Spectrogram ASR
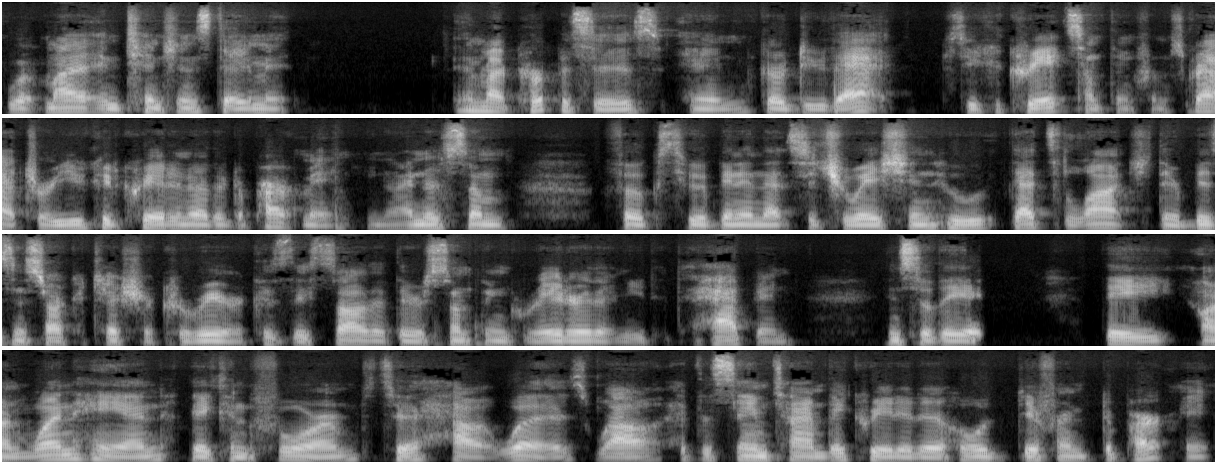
what my intention statement and my purpose is and go do that so you could create something from scratch, or you could create another department. You know, I know some folks who have been in that situation who that's launched their business architecture career because they saw that there's something greater that needed to happen, and so they they on one hand they conformed to how it was, while at the same time they created a whole different department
